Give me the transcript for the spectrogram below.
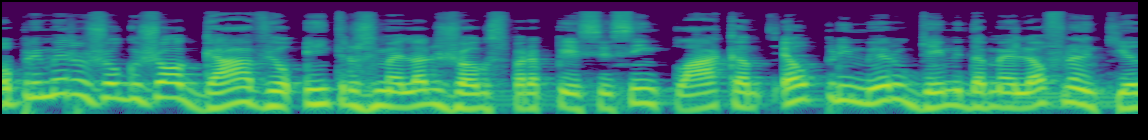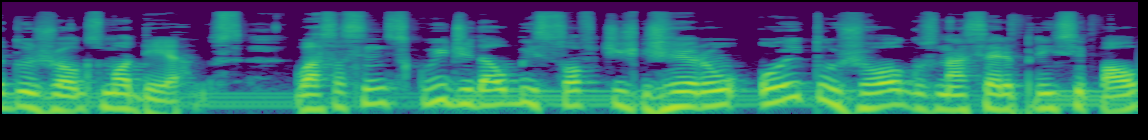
O primeiro jogo jogável entre os melhores jogos para PC sem placa é o primeiro game da melhor franquia dos jogos modernos. O Assassin's Creed da Ubisoft gerou oito jogos na série principal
